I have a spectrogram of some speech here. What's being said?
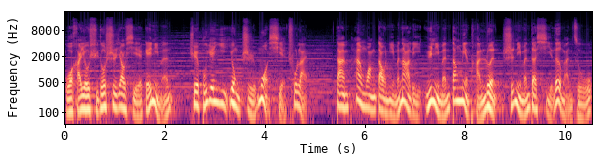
我还有许多事要写给你们，却不愿意用纸墨写出来，但盼望到你们那里，与你们当面谈论，使你们的喜乐满足。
